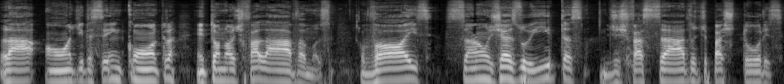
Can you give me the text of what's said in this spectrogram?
lá onde ele se encontra, então nós falávamos, vós são jesuítas disfarçados de pastores,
